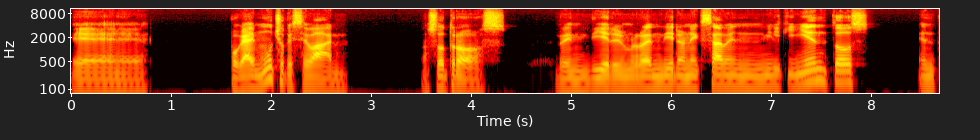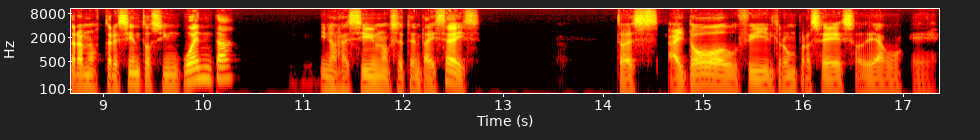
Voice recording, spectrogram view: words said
Eh, porque hay muchos que se van. Nosotros rendieron, rendieron examen 1500, entramos 350 y nos recibimos 76. Entonces, hay todo un filtro, un proceso, digamos, que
